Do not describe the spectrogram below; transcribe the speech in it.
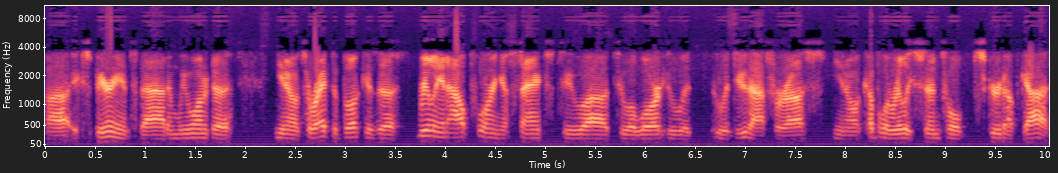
uh, experienced that, and we wanted to, you know, to write the book is a really an outpouring of thanks to uh, to a Lord who would who would do that for us. You know, a couple of really sinful, screwed up guys.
